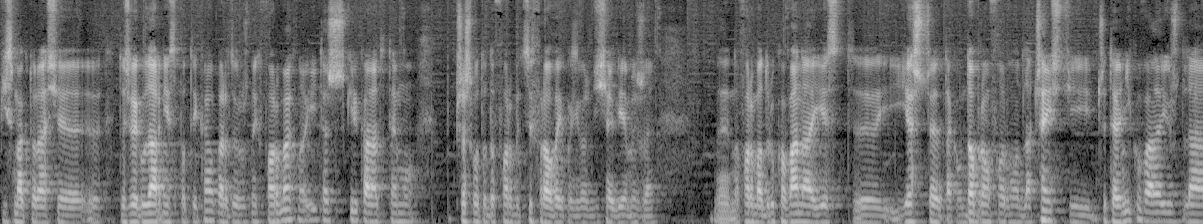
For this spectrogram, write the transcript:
pisma, która się e, dość regularnie spotyka w bardzo różnych formach. No i też kilka lat temu przeszło to do formy cyfrowej, ponieważ dzisiaj wiemy, że e, no, forma drukowana jest jeszcze taką dobrą formą dla części czytelników, ale już dla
